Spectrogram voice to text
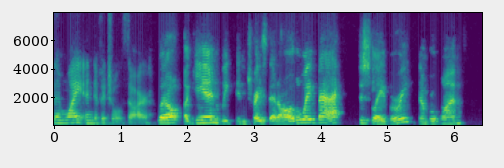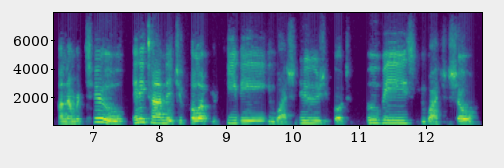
than white individuals are? Well, again, we can trace that all the way back to slavery, number one. Uh, number two, anytime that you pull up your TV, you watch news, you go to movies, you watch a show on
